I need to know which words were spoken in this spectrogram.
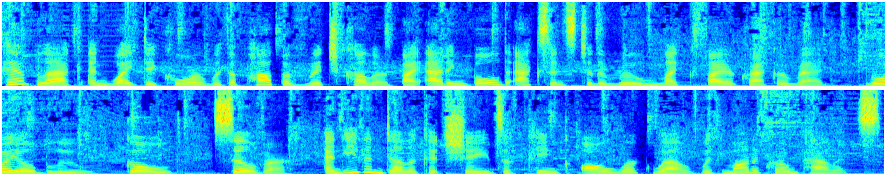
Pair black and white decor with a pop of rich color by adding bold accents to the room like firecracker red, royal blue, gold, silver, and even delicate shades of pink all work well with monochrome palettes.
